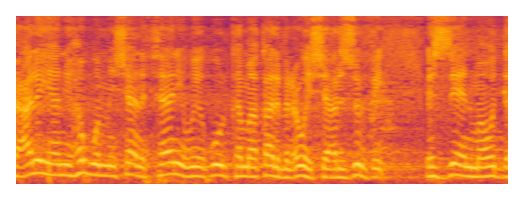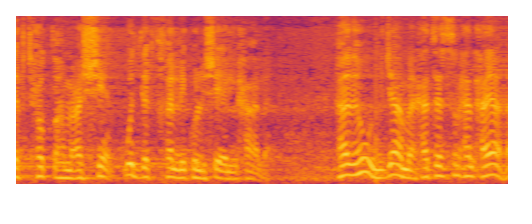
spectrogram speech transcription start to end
فعليه أن يهون من شأن الثاني ويقول كما قال ابن عويس شاعر الزلفي الزين ما ودك تحطه مع الشين ودك تخلي كل شيء لحاله. هذا هو المجامل حتى تصلح الحياة.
